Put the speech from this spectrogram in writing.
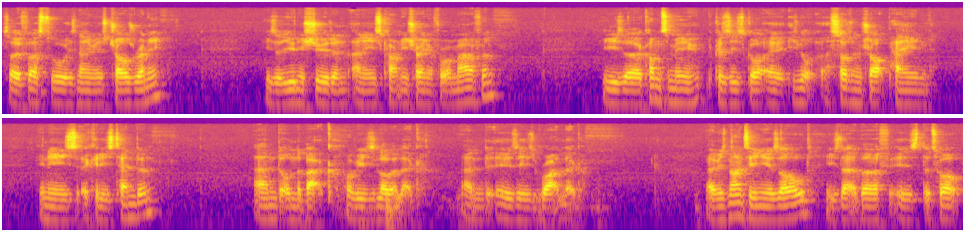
So first of all, his name is Charles Rennie. He's a uni student and he's currently training for a marathon. He's uh, come to me because he's got a he's got a sudden sharp pain in his Achilles tendon and on the back of his lower leg and it is his right leg. Um, he's 19 years old. His date of birth is the 12th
